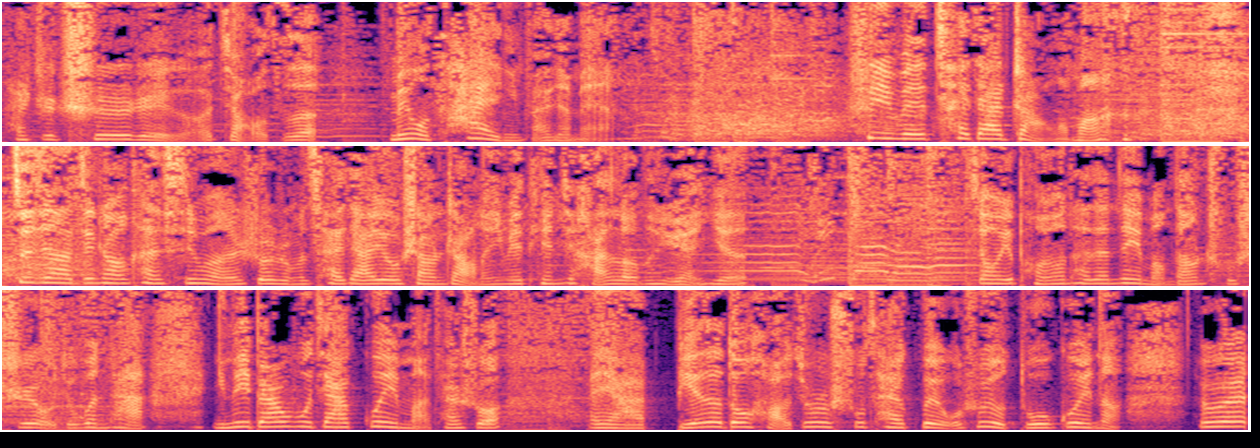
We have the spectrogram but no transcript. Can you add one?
还是吃这个饺子，没有菜，你发现没？因为菜价涨了吗？最近啊，经常看新闻说什么菜价又上涨了，因为天气寒冷的原因。像我一朋友，他在内蒙当厨师，我就问他：“你那边物价贵吗？”他说：“哎呀，别的都好，就是蔬菜贵。”我说：“有多贵呢？”他说：“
